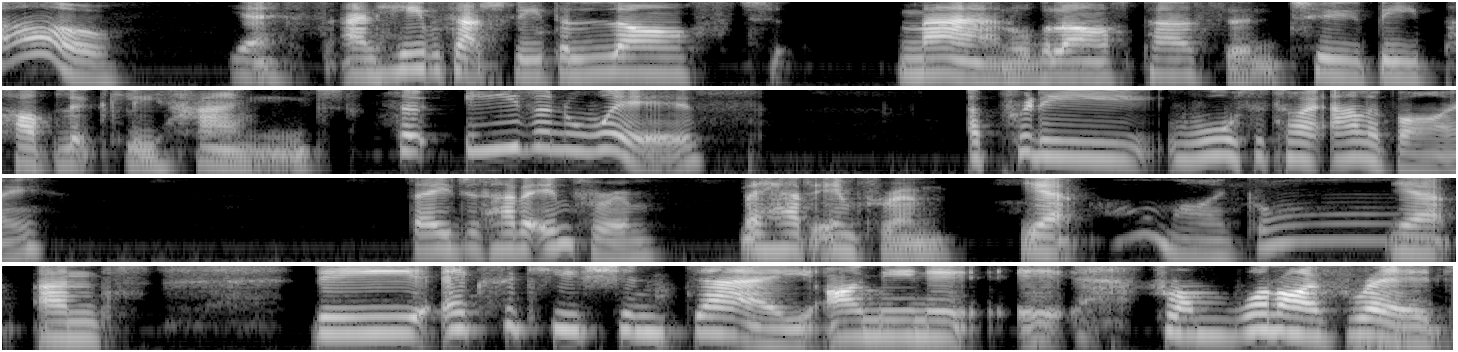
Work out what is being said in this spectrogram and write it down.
Oh, Yes, and he was actually the last man or the last person to be publicly hanged. so even with a pretty watertight alibi, they just had it in for him. They had it in for him. Yeah, Oh my god. yeah. And the execution day, I mean, it, it from what I've read,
